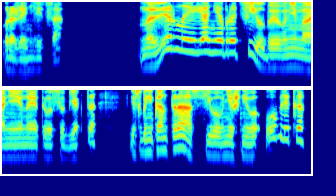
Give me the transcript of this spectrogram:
выражение лица. Наверное, я не обратил бы внимания на этого субъекта, если бы не контраст его внешнего облика —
